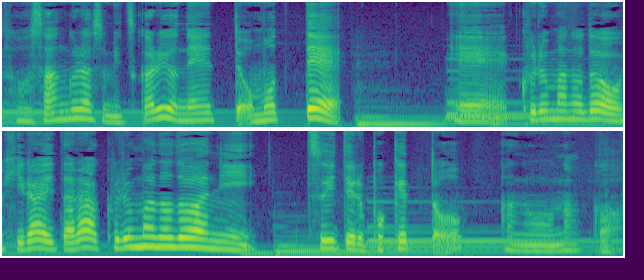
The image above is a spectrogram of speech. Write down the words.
そうサングラス見つかるよねって思って、えー、車のドアを開いたら車のドアについてるポケットあのなんか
